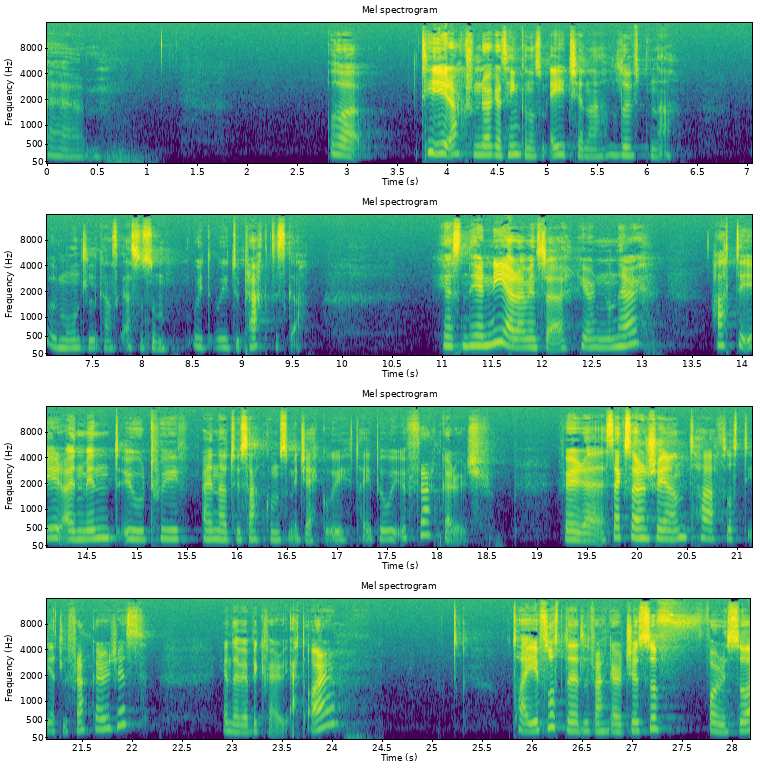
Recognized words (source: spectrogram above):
Um, og det er akkurat noen ting som jeg kjenner løvdene og mån til ganske, altså som ut, ut praktiske. Jeg er sånn her nye av vinstre, gjør noen her. Hatte er en mynd ur tog en av tog samkom som jeg tjekk i, ta i bor i Frankarud. For uh, seks år siden har jeg flott i et til Frankarud, enda vi har bekvær i et år. Og Ta jeg flyttet til Frankrike, så får jeg så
